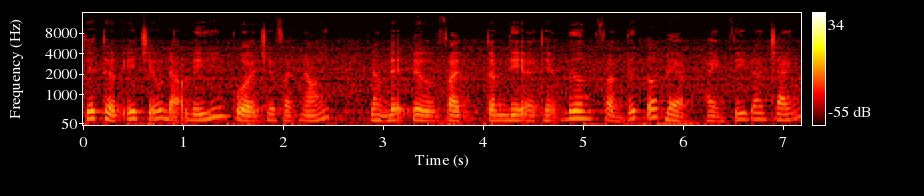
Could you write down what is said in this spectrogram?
thiết thực y chiếu đạo lý của chư Phật nói, làm đệ tử Phật tâm địa thiện lương, phẩm đức tốt đẹp, hành vi đoan tránh.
